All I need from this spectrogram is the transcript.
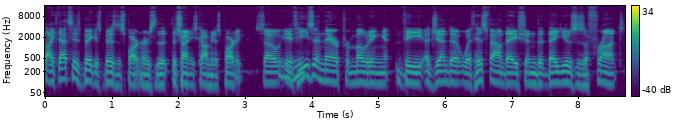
like that's his biggest business partner is the, the Chinese Communist Party. So mm-hmm. if he's in there promoting the agenda with his foundation that they use as a front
